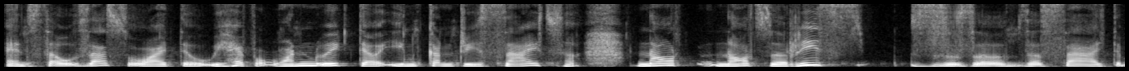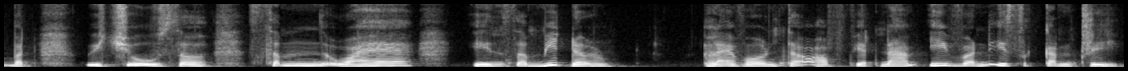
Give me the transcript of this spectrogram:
And so that's why the, we have one week in countryside not not the risk the, the, the site but we choose uh, somewhere in the middle level of Vietnam, even its country.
